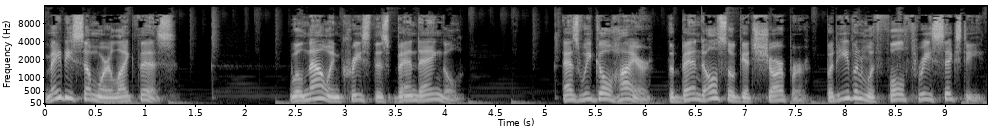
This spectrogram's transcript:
Maybe somewhere like this. We'll now increase this bend angle. As we go higher, the bend also gets sharper, but even with full 360,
